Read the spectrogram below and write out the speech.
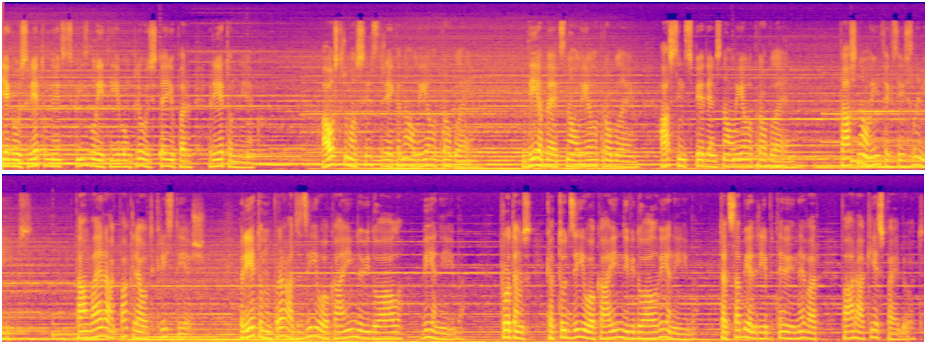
Iegūs rietumniecisku izglītību un kļūs teju par rietumnieku. Austrumos sirdstrieka nav liela problēma. Diabēts nav liela problēma. Asinsspiediens nav liela problēma. Tās nav infekcijas slimības. Tām vairāk pakļauti kristieši. Rietumu prāts dzīvo kā individuāla vienība. Protams, kad tu dzīvo kā individuāla vienība, tad sabiedrība tevi nevar pārāk iespaidot.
